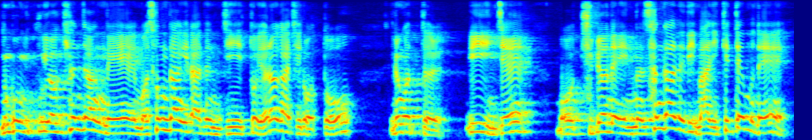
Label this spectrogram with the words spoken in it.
능공구역 현장 내에 뭐 성당이라든지 또 여러 가지로 또 이런 것들이 이제 뭐 주변에 있는 상가들이 많이 있기 때문에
